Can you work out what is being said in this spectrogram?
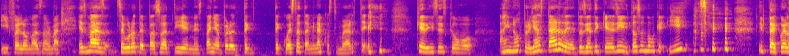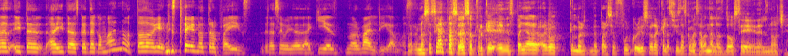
y fue lo más normal. Es más, seguro te pasó a ti en España, pero te, te cuesta también acostumbrarte, que dices como, ay no, pero ya es tarde, entonces ya te quieres ir y todos son como que, ¿y? y te acuerdas, y te, ahí te das cuenta como, ah, no, todo bien, estoy en otro país, la seguridad aquí es normal, digamos. Bueno, no sé si me pasó eso, porque en España algo que me pareció full curioso era que las fiestas comenzaban a las 12 de la noche.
